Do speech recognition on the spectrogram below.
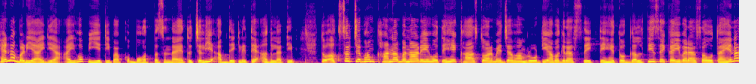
है ना? बढ़िया आइडिया आई होप ये टिप आपको बहुत पसंद आया। तो चलिए अब देख लेते हैं अगला टिप। तो अक्सर जब हम खाना बना रहे होते हैं खास तौर में जब हम रोटियाँ वगैरह सेकते हैं तो गलती से कई बार ऐसा होता है ना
